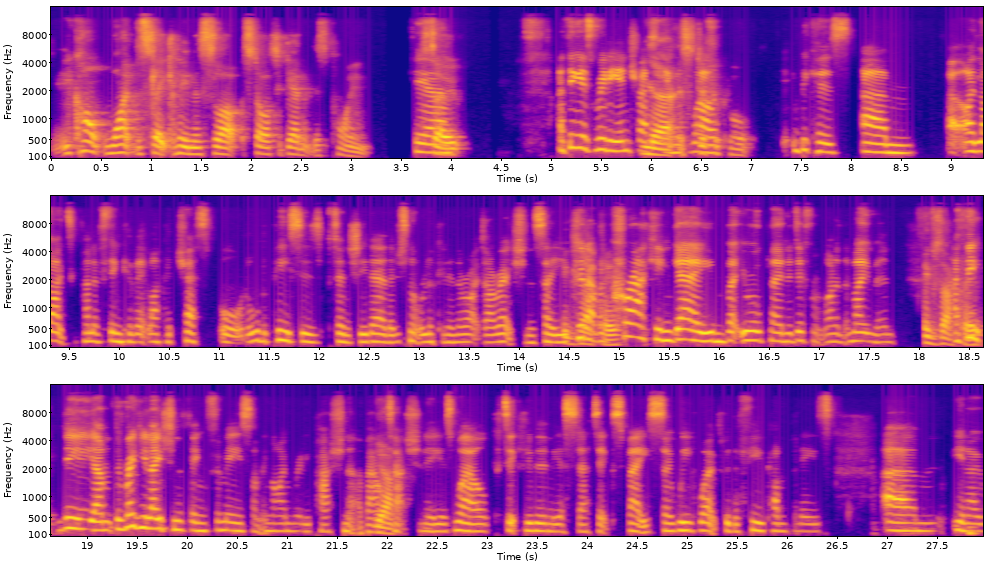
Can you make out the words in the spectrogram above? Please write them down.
you can't wipe the slate clean and start start again at this point. Yeah. So I think it's really interesting yeah, as well difficult. because um, I like to kind of think of it like a chessboard. All the pieces potentially there, they're just not looking in the right direction. So you exactly. could have a cracking game, but you're all playing a different one at the moment. Exactly. I think the um, the regulation thing for me is something I'm really passionate about yeah. actually as well, particularly within the aesthetic space. So we've worked with a few companies um, you know,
